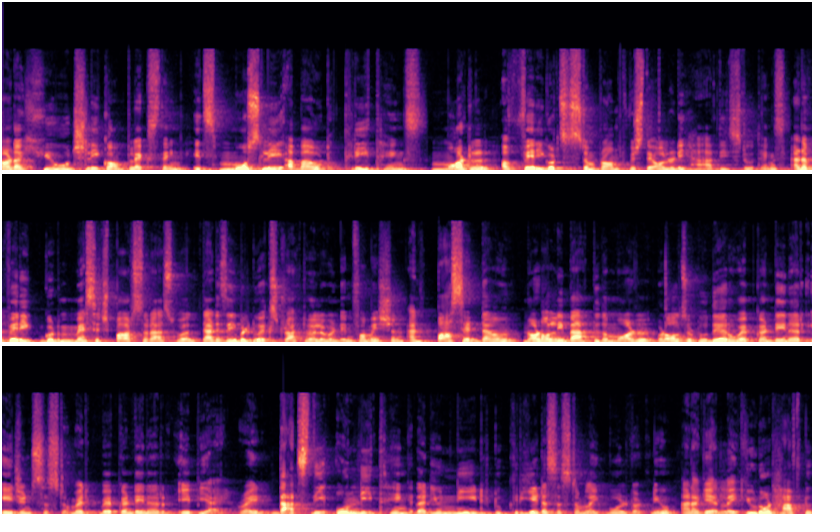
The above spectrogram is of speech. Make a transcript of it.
not a hugely complex thing. It's mostly about three things, model, a very good system prompt, which they already have these two things, and a very good message parser as well that is able to extract relevant information and pass it down not only back to the model, but also to their web container agent system, web container API, right? That's the only thing that you need to create a system like bolt.new. And again, like you don't have to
